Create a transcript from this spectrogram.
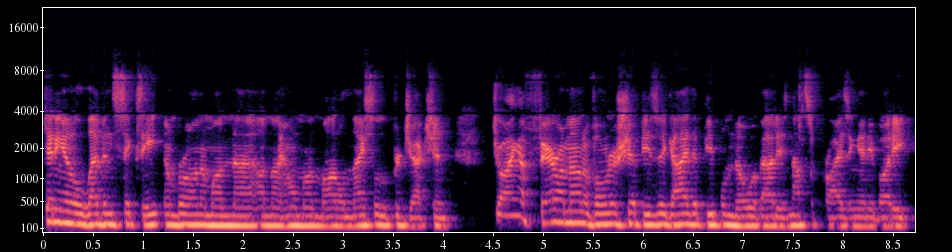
Getting an 11.68 number on him on uh, on my home run model. Nice little projection. Drawing a fair amount of ownership. He's a guy that people know about. He's not surprising anybody.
